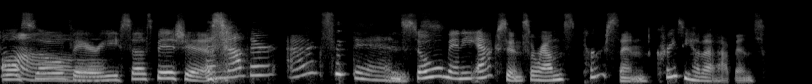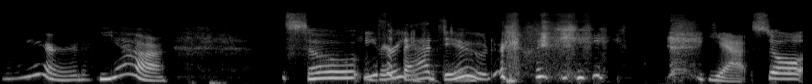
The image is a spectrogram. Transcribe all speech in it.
Also, very suspicious. Another accident. And so many accidents around this person. Crazy how that happens. Weird. Yeah. So He's very a bad dude. yeah. So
